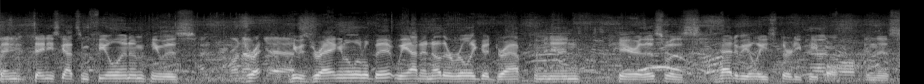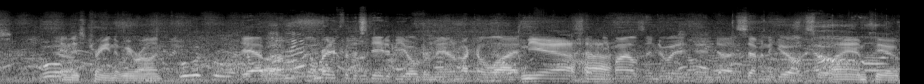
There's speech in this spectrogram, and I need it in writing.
Then, then he's got some fuel in him. He was Run out dra- gas. he was dragging a little bit. We had another really good draft coming in here. This was had to be at least 30 people in this in this train that we were on. Yeah, but I'm, I'm ready for this day to be over, man. I'm not gonna lie. Yeah. 70 Yeah, miles into it and uh, seven to go. So I am too.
